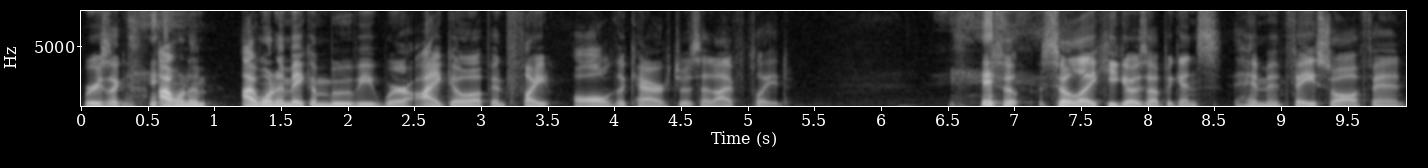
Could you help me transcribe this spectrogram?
where he's like, I want to I want to make a movie where I go up and fight all the characters that I've played. So so like he goes up against him in Face Off and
